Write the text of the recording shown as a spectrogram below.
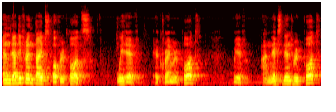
And there are different types of reports. We have a crime report, we have an accident report,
